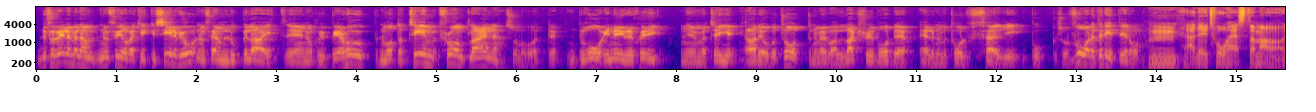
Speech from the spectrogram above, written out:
Du får välja mellan nummer 4 Vakiki Silvio, nummer 5 Lookalite, eh, nummer 7 Bear Hope, nummer 8 Tim Frontline som har varit eh, bra i ny regi. Nummer 10 Adiogo Trott, nummer 11 Luxury Brodde eller nummer 12 Ferry Book. Så valet är ditt Edholm. Mm, ja, det är ju två hästar man,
